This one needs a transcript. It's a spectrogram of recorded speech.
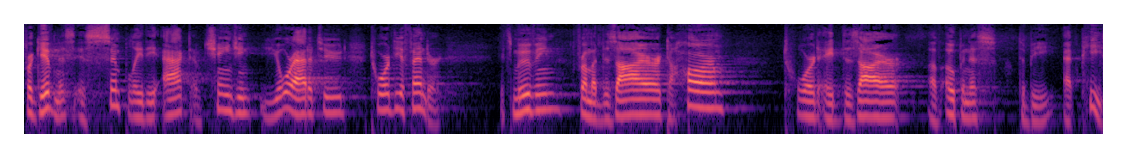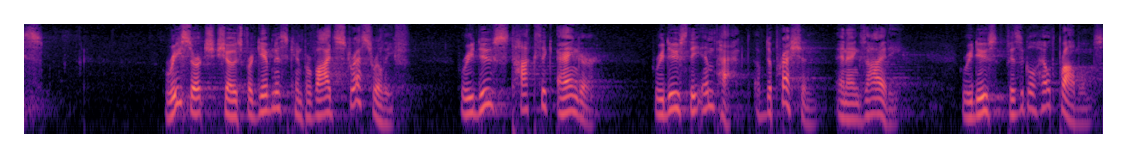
Forgiveness is simply the act of changing your attitude toward the offender. It's moving from a desire to harm toward a desire of openness to be at peace. Research shows forgiveness can provide stress relief, reduce toxic anger, reduce the impact of depression and anxiety, reduce physical health problems,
